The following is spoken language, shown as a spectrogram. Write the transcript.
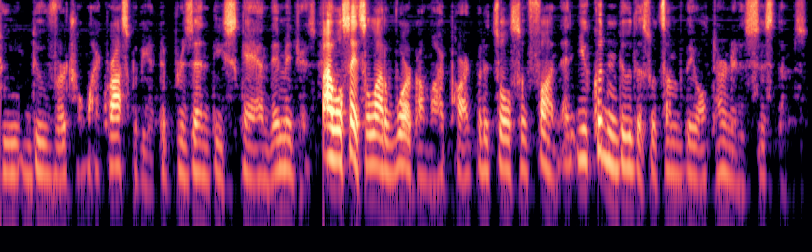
to do virtual microscopy, to present these scanned images. I will say it's a lot of work on my part, but it's also fun. And you couldn't do this with some of the alternative systems.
